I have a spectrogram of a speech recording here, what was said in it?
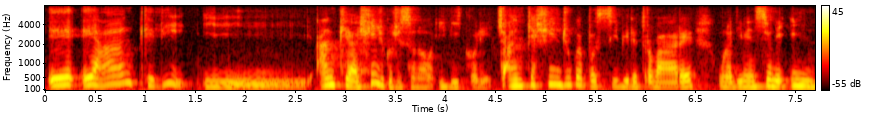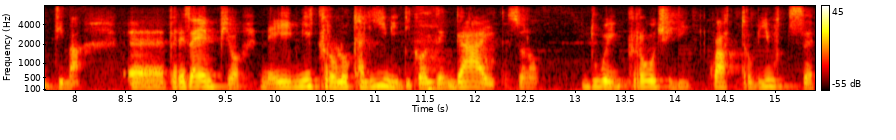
E, e anche lì, i, anche a Shinjuku ci sono i vicoli, cioè anche a Shinjuku è possibile trovare una dimensione intima, eh, per esempio nei micro localini di Golden Gai, che sono due incroci di quattro viuzze,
